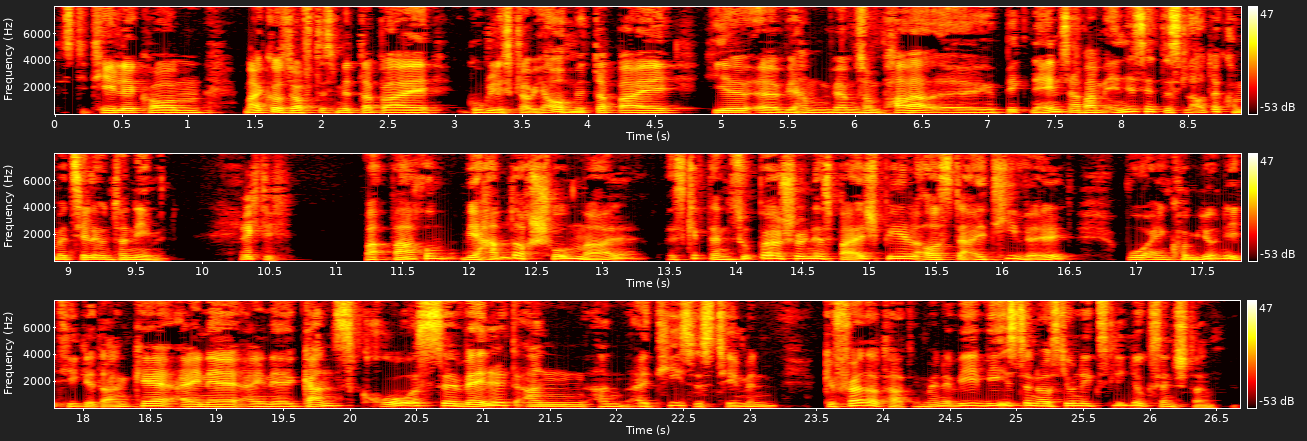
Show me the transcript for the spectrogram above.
Das ist die Telekom, Microsoft ist mit dabei, Google ist, glaube ich, auch mit dabei. Hier, äh, wir, haben, wir haben so ein paar äh, Big Names, aber am Ende sind es lauter kommerzielle Unternehmen. Richtig. Wa warum? Wir haben doch schon mal, es gibt ein super schönes Beispiel aus der IT-Welt, wo ein Community-Gedanke eine, eine ganz große Welt an, an IT-Systemen gefördert hat. Ich meine, wie, wie ist denn aus Unix Linux entstanden?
